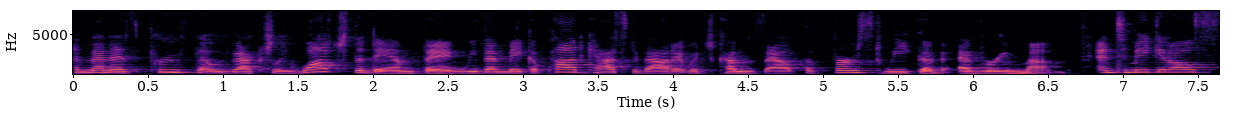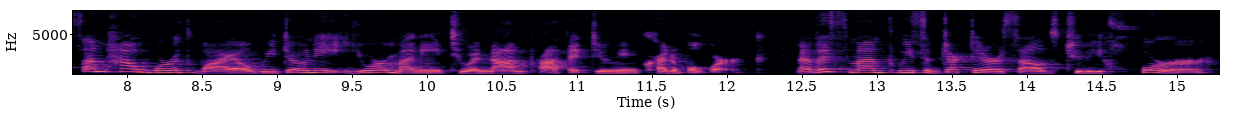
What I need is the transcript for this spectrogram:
And then as proof that we've actually watched the damn thing, we then make a podcast about it, which comes out the first week of every month. And to make it all somehow worthwhile, we donate your money to a nonprofit doing incredible work. Now, this month, we subjected ourselves to the horror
